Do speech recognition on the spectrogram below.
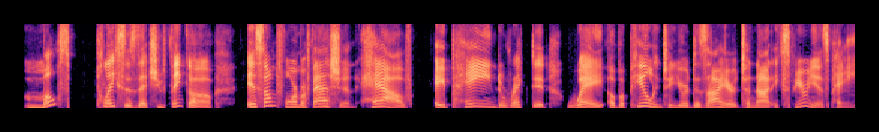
Most places that you think of in some form or fashion have a pain directed way of appealing to your desire to not experience pain.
